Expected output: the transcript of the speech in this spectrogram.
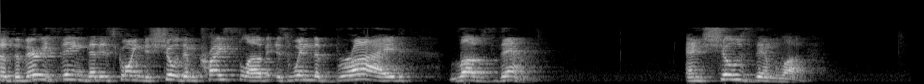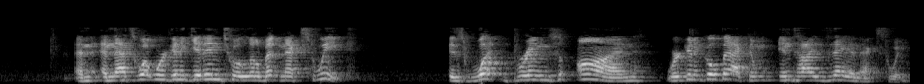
So the very thing that is going to show them Christ's love is when the bride loves them and shows them love. And, and that's what we're going to get into a little bit next week. Is what brings on, we're going to go back into Isaiah next week.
